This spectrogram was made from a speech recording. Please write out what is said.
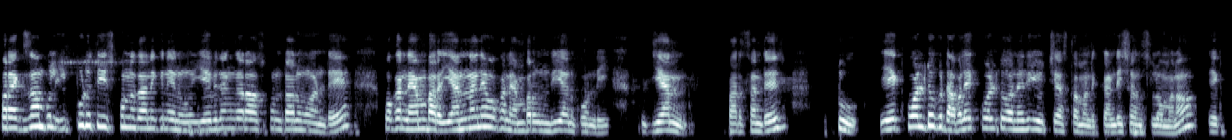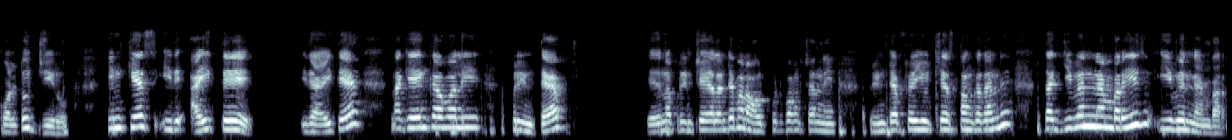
ఫర్ ఎగ్జాంపుల్ ఇప్పుడు తీసుకున్న దానికి నేను ఏ విధంగా రాసుకుంటాను అంటే ఒక నెంబర్ ఎన్ అనే ఒక నెంబర్ ఉంది అనుకోండి. N percentage two equal to double equal to అనేది యూజ్ చేస్తామండి కండిషన్స్లో మనం equal to zero in case ఇది అయితే ఇది అయితే నాకేం కావాలి? ప్రింట్ ఎఫ్ ఏదైనా ప్రింట్ చేయాలంటే మనం అవుట్పుట్ ఫంక్షన్ని ప్రింట్ఎఫ్ యూజ్ చేస్తాం కదండి. The given number is even number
